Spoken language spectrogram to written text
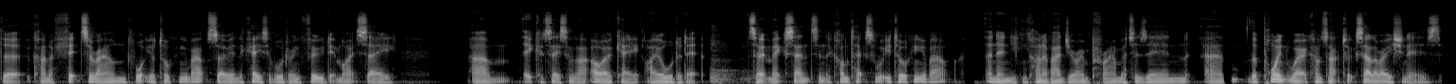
that kind of fits around what you're talking about. So in the case of ordering food, it might say, um, it could say something like, "Oh, okay, I ordered it," so it makes sense in the context of what you're talking about. And then you can kind of add your own parameters in. And the point where it comes out to acceleration is,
